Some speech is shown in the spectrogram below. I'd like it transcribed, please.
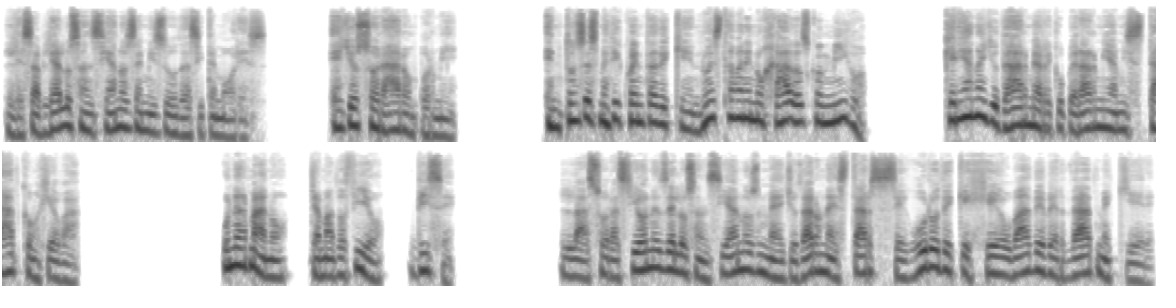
Les hablé a los ancianos de mis dudas y temores. Ellos oraron por mí. Entonces me di cuenta de que no estaban enojados conmigo querían ayudarme a recuperar mi amistad con Jehová. Un hermano, llamado Cío, dice, Las oraciones de los ancianos me ayudaron a estar seguro de que Jehová de verdad me quiere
